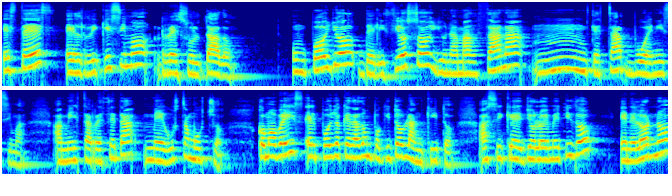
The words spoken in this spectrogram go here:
este es el riquísimo resultado. Un pollo delicioso y una manzana mmm, que está buenísima. A mí esta receta me gusta mucho. Como veis, el pollo ha quedado un poquito blanquito, así que yo lo he metido en el horno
